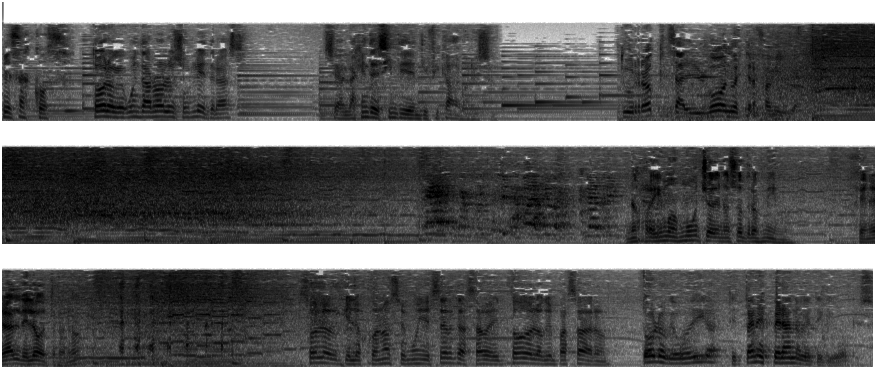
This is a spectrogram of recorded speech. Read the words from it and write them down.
esas cosas. Todo lo que cuenta Rolo en sus letras, o sea, la gente se siente identificada con eso. Tu rock salvó nuestra familia. Nos reímos mucho de nosotros mismos, general del otro, ¿no? Solo el que los conoce muy de cerca sabe todo lo que pasaron. Todo lo que vos digas, te están esperando que te equivoques.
